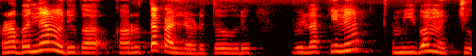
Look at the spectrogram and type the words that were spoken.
പ്രപഞ്ചം ഒരു കറുത്ത കല്ലെടുത്ത് ഒരു വിളക്കിന് സമീപം വെച്ചു.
